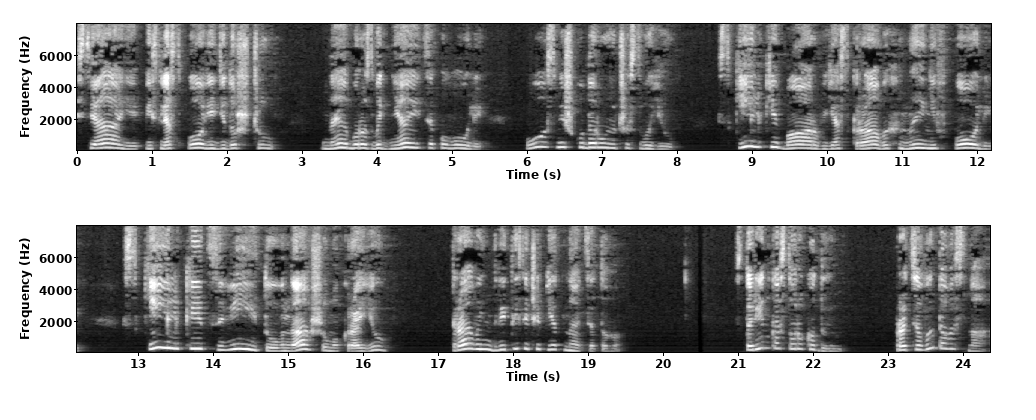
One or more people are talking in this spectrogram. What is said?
сяє після сповіді дощу. Небо розвидняється поволі, посмішку даруючи свою. Скільки барв яскравих нині в полі, скільки цвіту в нашому краю. Травень 2015-го. Сторінка 41. Працьовита весна.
